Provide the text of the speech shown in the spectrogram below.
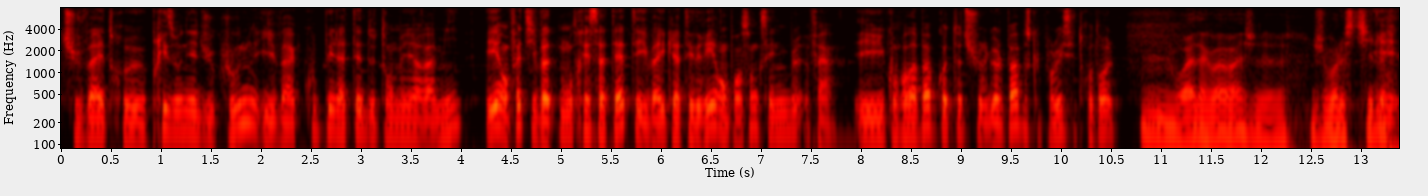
Tu vas être prisonnier du clown, il va couper la tête de ton meilleur ami, et en fait, il va te montrer sa tête et il va éclater de rire en pensant que c'est une. Enfin, et il comprendra pas pourquoi toi tu rigoles pas, parce que pour lui, c'est trop drôle. Hmm, ouais, d'accord, ouais, je, je, vois le style.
